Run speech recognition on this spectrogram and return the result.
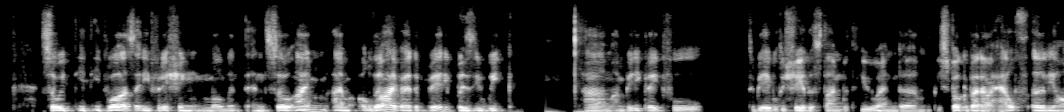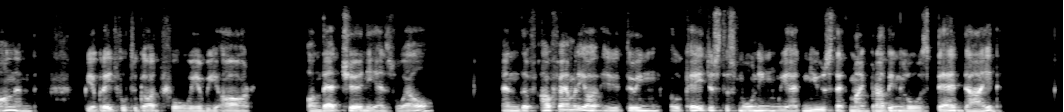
so it, it it was a refreshing moment. And so i'm i'm although i've had a very busy week um, i'm very grateful to be able to share this time with you. And um, we spoke about our health early on and we are grateful to god for where we are on that journey as well. And the, our family are doing okay. Just this morning we had news that my brother-in-law's dad died.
